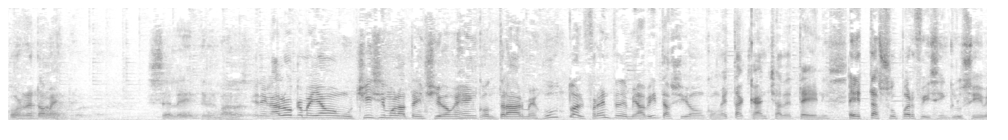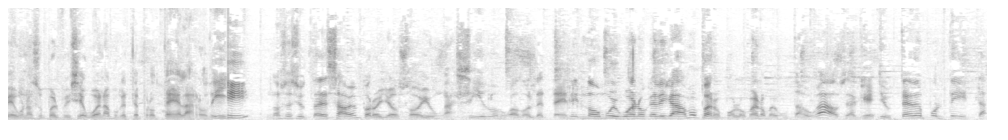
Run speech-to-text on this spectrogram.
correctamente. cortas. Excelente, hermano. Miren, algo que me llama muchísimo la atención es encontrarme justo al frente de mi habitación con esta cancha de tenis. Esta superficie inclusive es una superficie buena porque te protege la rodilla. Y no sé si ustedes saben, pero yo soy un asiduo jugador de tenis. No muy bueno que digamos, pero por lo menos me gusta jugar. O sea que si usted es deportista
